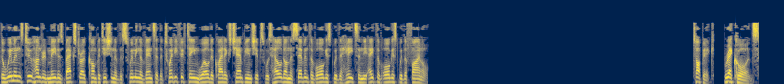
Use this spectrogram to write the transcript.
The women's 200 meters backstroke competition of the swimming events at the 2015 World Aquatics Championships was held on the 7th of August with the heats and the 8th of August with the final. Topic: Records.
